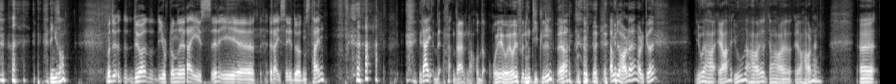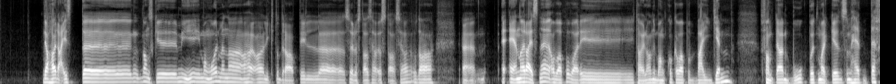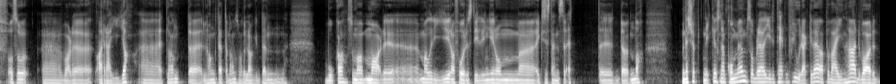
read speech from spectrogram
Ikke sant? Men du, du, har gjort noen reiser i, uh, reiser i dødens tegn? Rei, det, det er, oi, oi, oi, for en tittel! Ja. ja. men du har det, har du ikke det? Jo, jeg har, ja, jo, jeg har, jeg har, jeg har det. Uh, jeg har reist uh, ganske mye i mange år, men jeg har, har likt å dra til uh, Sørøst-Asia og Øst-Asia. Og da En av reisene jeg var på, var i Thailand, i Bangkok. Jeg var på vei hjem. Så fant jeg en bok på et marked som het Def, og så uh, var det Araya, uh, et eller annet langt etternavn, som hadde lagd den boka, som har mal malerier av forestillinger om eksistenser etter døden. da. Men jeg kjøpte den ikke, så når jeg kom hjem, så ble jeg irritert. Hvorfor gjorde jeg ikke det? Jeg var på veien her. det var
